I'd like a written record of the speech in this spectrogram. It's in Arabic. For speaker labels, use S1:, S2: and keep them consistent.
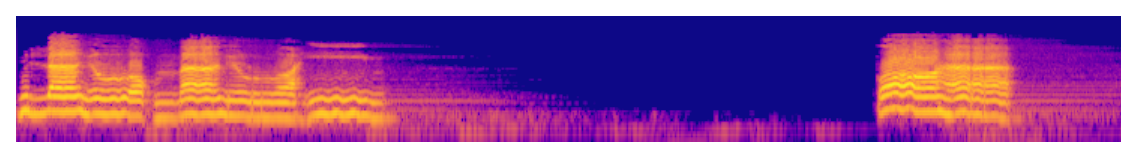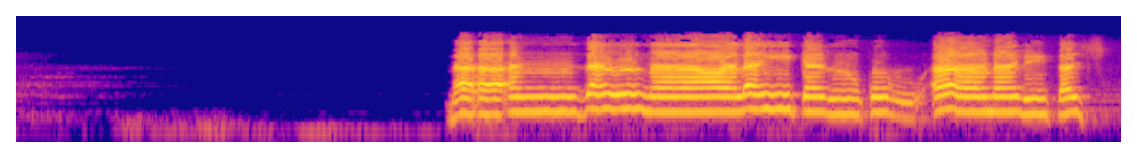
S1: بسم الله الرحمن الرحيم. طه ما أنزلنا عليك القرآن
